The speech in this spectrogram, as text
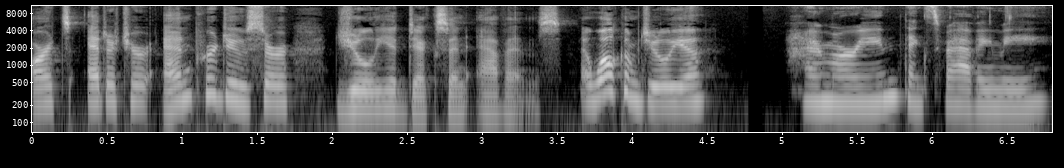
arts editor and producer Julia Dixon Evans. And welcome, Julia. Hi, Maureen. Thanks for having me.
